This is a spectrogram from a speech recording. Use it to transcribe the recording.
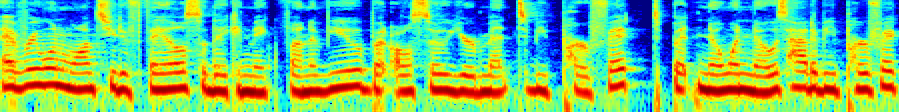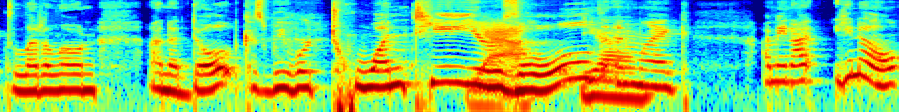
everyone wants you to fail so they can make fun of you, but also you're meant to be perfect, but no one knows how to be perfect, let alone an adult because we were 20 years old Yeah. and like I mean, I you know,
